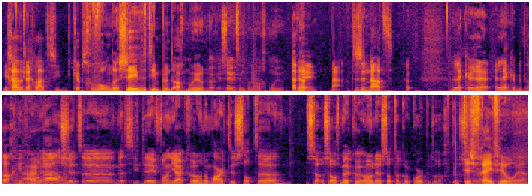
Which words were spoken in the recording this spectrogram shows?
Die gaat het echt laten zien. Ik heb het gevonden. 17,8 miljoen. Oké, 17,8 miljoen. Oké, nou, het is inderdaad oh, een lekker, eh, een lekker bedrag hiervoor. Ja, als je het eh, met het idee van ja, coronamarkt is dat, eh, zel- zelfs met corona is dat een recordbedrag. Dus, Het is vrij veel, ja.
